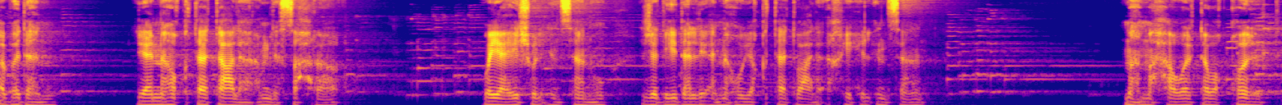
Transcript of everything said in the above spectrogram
ابدا. لأنه اقتات على رمل الصحراء. ويعيش الإنسان جديدا لأنه يقتات على أخيه الإنسان. مهما حاولت وقلت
